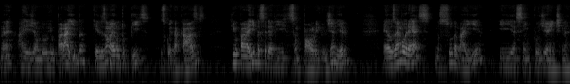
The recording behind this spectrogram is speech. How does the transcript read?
né, a região do Rio Paraíba, que eles não eram tupis, os Goitacazes. Rio Paraíba seria ali São Paulo e Rio de Janeiro. É, os Aimorés, no sul da Bahia, e assim por diante, né.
